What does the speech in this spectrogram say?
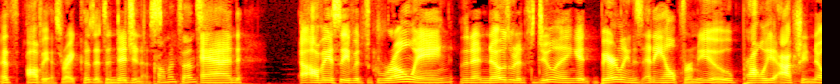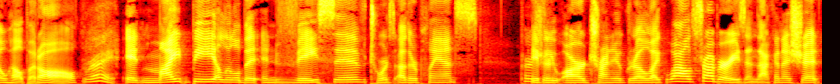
That's obvious, right? Because it's indigenous. Common sense. And obviously, if it's growing, then it knows what it's doing. It barely needs any help from you, probably actually no help at all. Right. It might be a little bit invasive towards other plants For if sure. you are trying to grow like wild strawberries and that kind of shit.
